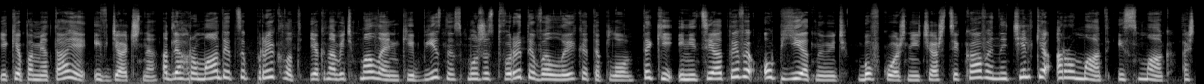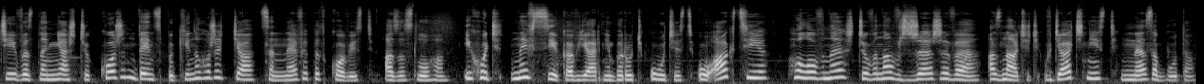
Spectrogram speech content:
яке пам'ятає і вдячне. А для громади це приклад, як навіть маленький бізнес може створити велике тепло. Такі ініціативи об'єднують, бо в кожній чашці кави не тільки аромат і смак, а ще й визнання, що кожен день спокійного життя це не випадковість, а заслуга. І, хоч не всі кав'ярні беруть участь у акції, головне, що вона вже живе, а значить, вдячність не забута.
